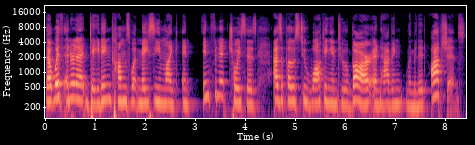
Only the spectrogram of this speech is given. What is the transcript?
that with internet dating comes what may seem like an infinite choices as opposed to walking into a bar and having limited options.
